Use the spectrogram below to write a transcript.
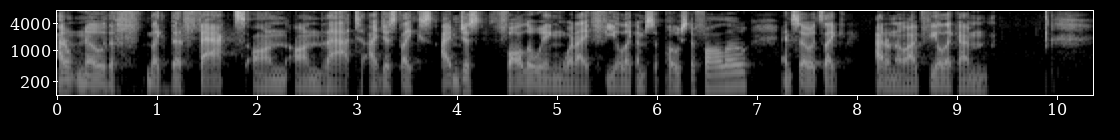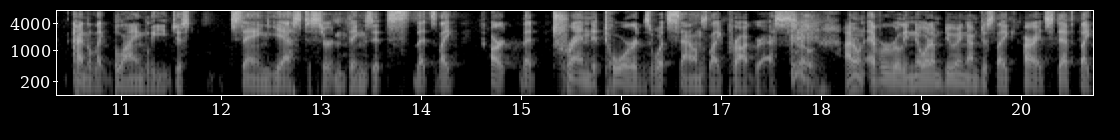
I don't know the f- like the facts on on that. I just like I'm just following what I feel like I'm supposed to follow, and so it's like I don't know. I feel like I'm kind of like blindly just saying yes to certain things. It's that's like art that trend towards what sounds like progress. So I don't ever really know what I'm doing. I'm just like, all right, Steph like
